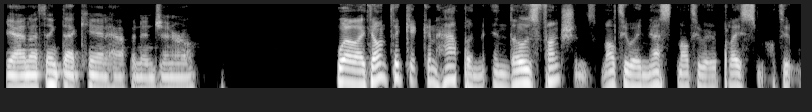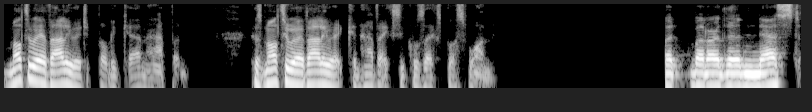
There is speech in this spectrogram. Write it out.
Yeah, and I think that can happen in general. Well, I don't think it can happen in those functions. Multi-way nest, multi-way replace, multi, multi-way evaluate, it probably can happen. Because multi-way evaluate can have x equals x plus one. But but are the nest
